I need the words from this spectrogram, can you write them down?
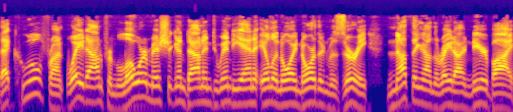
That cool front way down from lower Michigan down into Indiana, Illinois, northern Missouri. Nothing on the radar nearby.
